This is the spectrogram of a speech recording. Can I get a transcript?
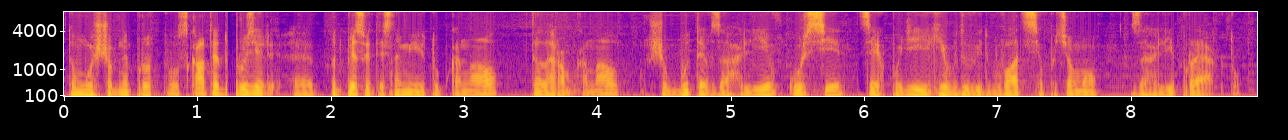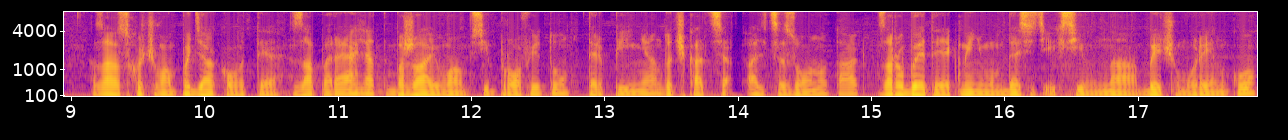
Тому, щоб не пропускати, друзі, е, підписуйтесь на мій YouTube канал, телеграм-канал, щоб бути взагалі в курсі цих подій, які будуть відбуватися по цьому взагалі проекту. Зараз хочу вам подякувати за перегляд. Бажаю вам всім профіту, терпіння, дочекатися альтсезону, так, заробити як мінімум 10 іксів на бичому ринку.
